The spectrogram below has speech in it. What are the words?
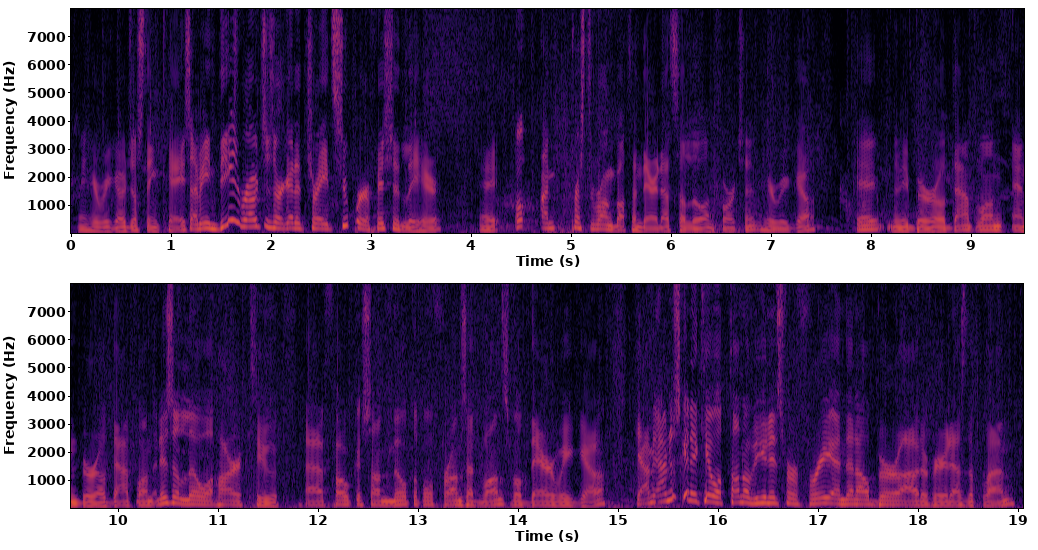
And here we go, just in case. I mean, these roaches are going to trade super efficiently here. Hey. Oh, I pressed the wrong button there. That's a little unfortunate. Here we go. Okay, let me burrow that one and burrow that one. It is a little hard to uh, focus on multiple fronts at once, but there we go. Okay, I'm, I'm just going to kill a ton of units for free, and then I'll burrow out of here. That's the plan.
